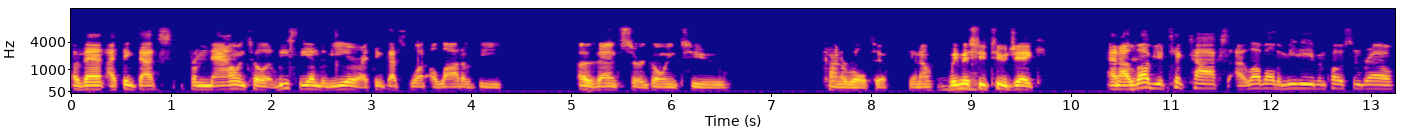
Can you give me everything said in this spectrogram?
event. I think that's from now until at least the end of the year i think that's what a lot of the events are going to kind of roll to you know we miss you too jake and I love your TikToks. I love all the media you've been posting, bro.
